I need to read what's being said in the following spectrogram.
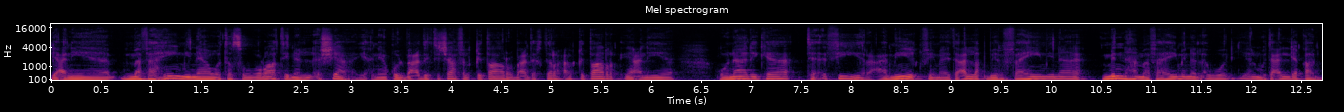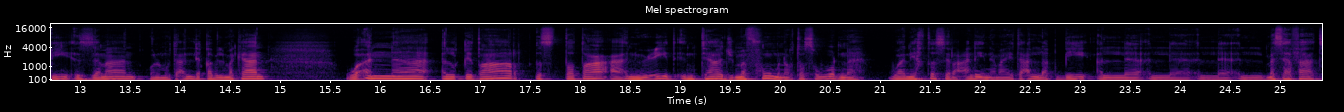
يعني مفاهيمنا وتصوراتنا للأشياء، يعني يقول بعد اكتشاف القطار وبعد اختراع القطار يعني هنالك تأثير عميق فيما يتعلق بمفاهيمنا منها مفاهيمنا الأولية المتعلقة بالزمان والمتعلقة بالمكان وأن القطار استطاع أن يعيد إنتاج مفهومنا وتصورنا وأن يختصر علينا ما يتعلق بالمسافات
